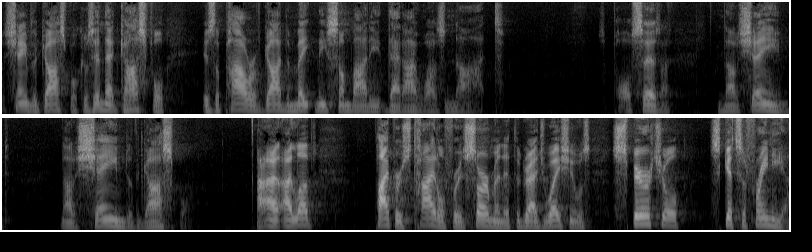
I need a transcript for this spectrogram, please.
not ashamed of the gospel because in that gospel is the power of God to make me somebody that I was not. Paul says, I'm not ashamed, I'm not ashamed of the gospel. I, I loved Piper's title for his sermon at the graduation. It was Spiritual Schizophrenia.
